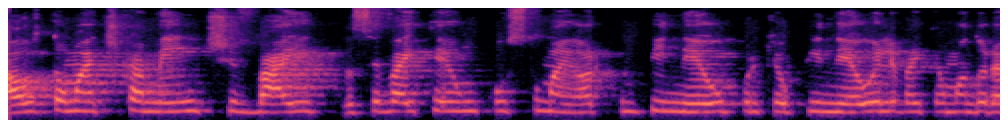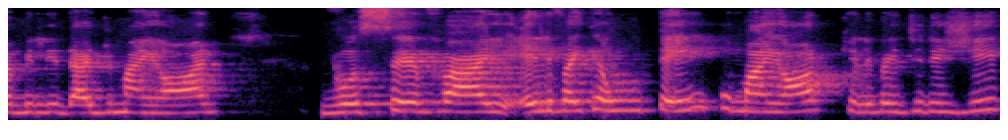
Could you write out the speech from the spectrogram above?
automaticamente vai, você vai ter um custo maior com o pneu, porque o pneu ele vai ter uma durabilidade maior, você vai, ele vai ter um tempo maior, porque ele vai dirigir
